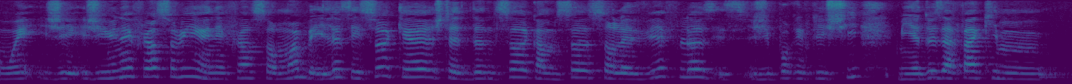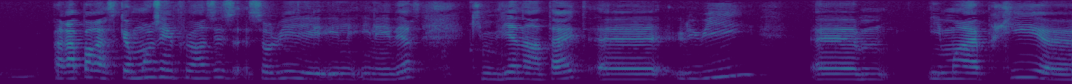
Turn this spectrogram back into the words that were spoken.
Oui, j'ai une influence sur lui, il a une influence sur moi. Ben là, c'est sûr que je te donne ça comme ça sur le vif, là. J'ai pas réfléchi, mais il y a deux affaires qui me. Par rapport à ce que moi j'ai influencé sur- lui et, et- et l'inverse, qui me viennent en tête. Euh, lui, euh, il m'a appris euh,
